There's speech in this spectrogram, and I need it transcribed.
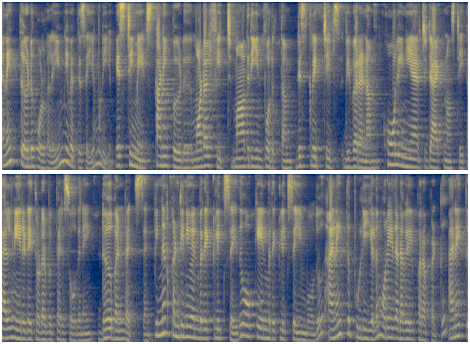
அனைத்து எடுகோள்களையும் நிவர்த்தி செய்ய முடியும். எஸ்டிமேட்ஸ் கணிப்பீடு மாடல் ஃபிட் மாதிரியின் பொருத்தம் டிஸ்கிரிப்டிவ்ஸ் விவரணம் கோலினியாரிட்டி டயக்னோஸ்டிக் பல் நேரிடை தொடர்பு பரிசோதனை டர்பன் வெட்சன் பின்னர் கண்டினியூ என்பதை கிளிக் செய்து ஓகே என்பதை கிளிக் செய்யும் போது அனைத்து புள்ளிகளும் ஒரே தடவையில் பெறப்பட்டு அனைத்து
